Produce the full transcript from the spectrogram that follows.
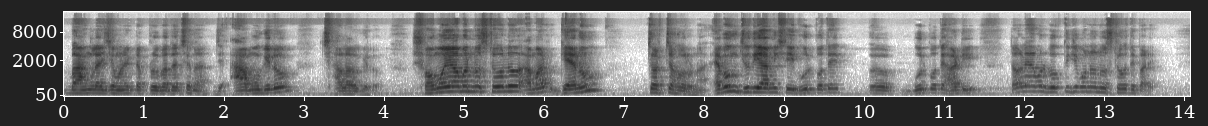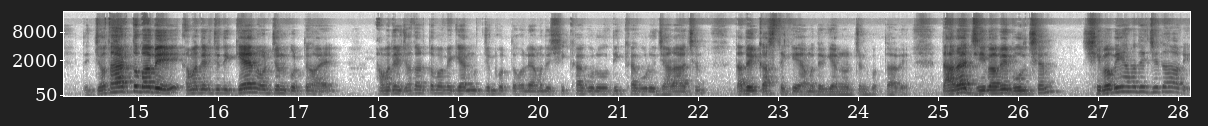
বাংলায় যেমন একটা প্রবাদ আছে না, যে আমও গেল, ছালাও গেল। সময় আমার নষ্ট হলো, আমার জ্ঞানও চর্চা হলো না। এবং যদি আমি সেই ভুল পথে ভুল পথে হাঁটি, তাহলে আমার ভক্তি জীবনও নষ্ট হতে পারে। যথার্থভাবে আমাদের যদি জ্ঞান অর্জন করতে হয়, আমাদের যথার্থভাবে জ্ঞান অর্জন করতে হলে আমাদের শিক্ষাগুরু, দীক্ষাগুরু যারা আছেন, তাদের কাছ থেকে আমাদের জ্ঞান অর্জন করতে হবে। তারা যেভাবে বলছেন, সেভাবেই আমাদের যেতে হবে।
